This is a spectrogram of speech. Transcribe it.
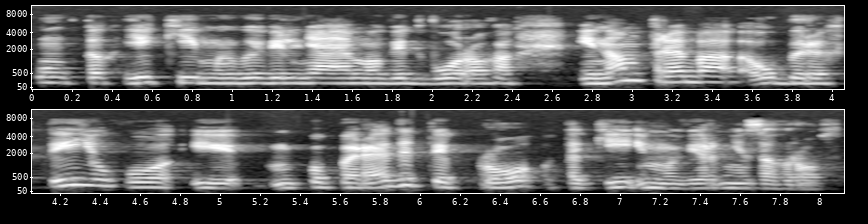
пунктах, які ми вивільняємо від ворога, і нам треба оберегти його і попередити про такі імовірні загрози.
